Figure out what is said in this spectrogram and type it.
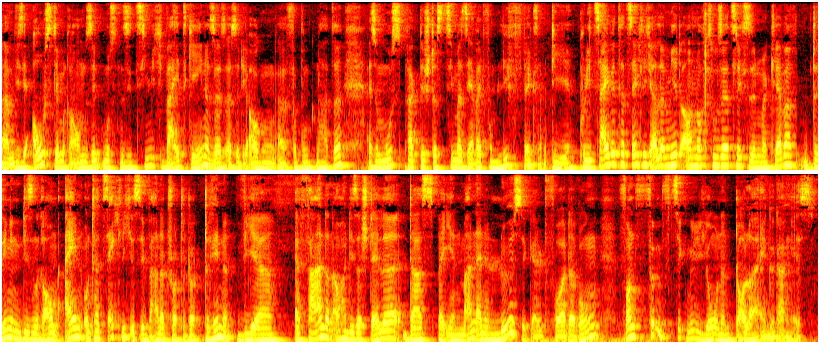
ähm, wie sie aus dem Raum sind, mussten sie ziemlich weit gehen, also als, als er die Augen äh, verbunden hatte. Also muss praktisch das Zimmer sehr weit vom Lift weg sein. Die Polizei wird tatsächlich alarmiert, auch noch zusätzlich, sie sind mal clever, dringen in diesen Raum ein und tatsächlich ist Ivana Trotter dort drinnen. Wir erfahren dann auch an dieser Stelle, dass bei ihrem Mann eine Lösegeldforderung von 50 Millionen Dollar eingegangen ist.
